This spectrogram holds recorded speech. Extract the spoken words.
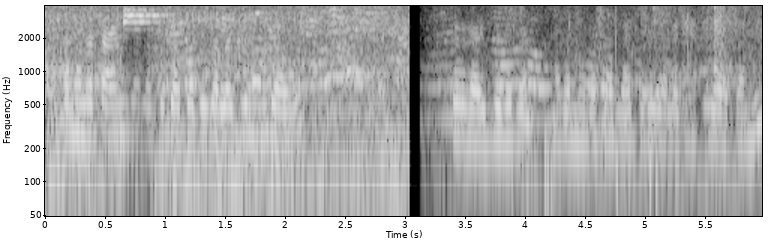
आता मला टाईम झाला तर जाता तो त्याला घेऊन जावं. तर गायचं बघा माझा मुलगा चालला आहे तरी त्याला घेतलं आता मी.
